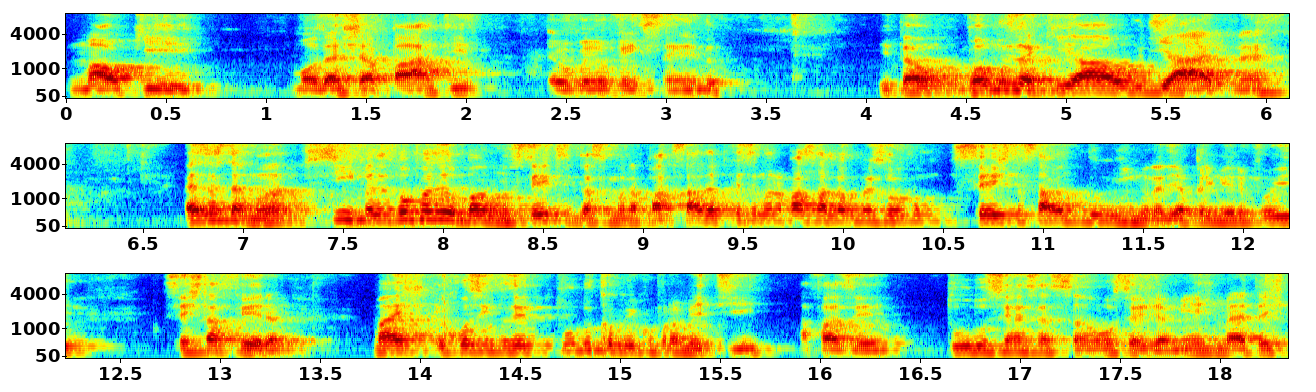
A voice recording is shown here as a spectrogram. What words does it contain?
mal que, modéstia à parte, eu venho vencendo. Então, vamos aqui ao diário, né? Essa semana, sim, vamos fazer o balancete da semana passada, porque semana passada começou com sexta, sábado e domingo, né? Dia primeiro foi sexta-feira. Mas eu consegui fazer tudo que eu me comprometi a fazer tudo sem exceção. Ou seja, minhas metas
